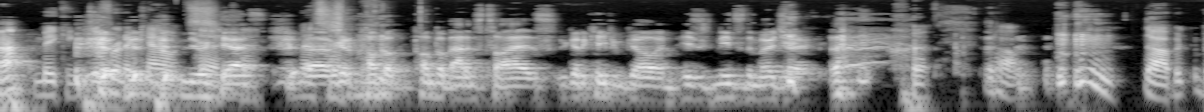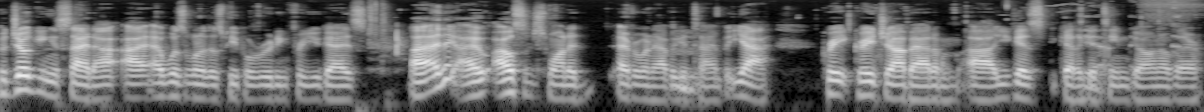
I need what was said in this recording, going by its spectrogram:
Val making different accounts. New accounts. Uh, we're going to pump up, pump up Adam's tires. We're going to keep him going. He needs the mojo. um, no, but but joking aside, I, I was one of those people rooting for you guys. Uh, I think I, I also just wanted everyone to have a good mm. time. But yeah, great great job, Adam. Uh, you guys got a good yeah. team going over there.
